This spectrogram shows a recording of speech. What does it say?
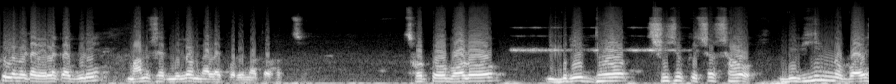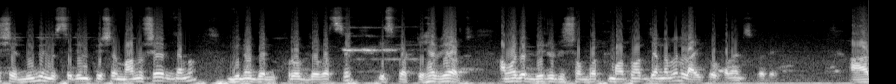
কিলোমিটার এলাকা জুড়ে মানুষের মিলন মেলায় পরিণত হচ্ছে। ছোট, বড়, বৃদ্ধ, শিশু, কিশোর সহ বিভিন্ন বয়সের বিভিন্ন শ্রেণি পেশার মানুষের যেন বিনোদন খোরক যোগাচ্ছে স্পটটি। হ্যাভিয়ার আমাদের ভিডিওটি সম্পর্কে মতামত জানাবেন লাইক ও কমেন্টস করে। আর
